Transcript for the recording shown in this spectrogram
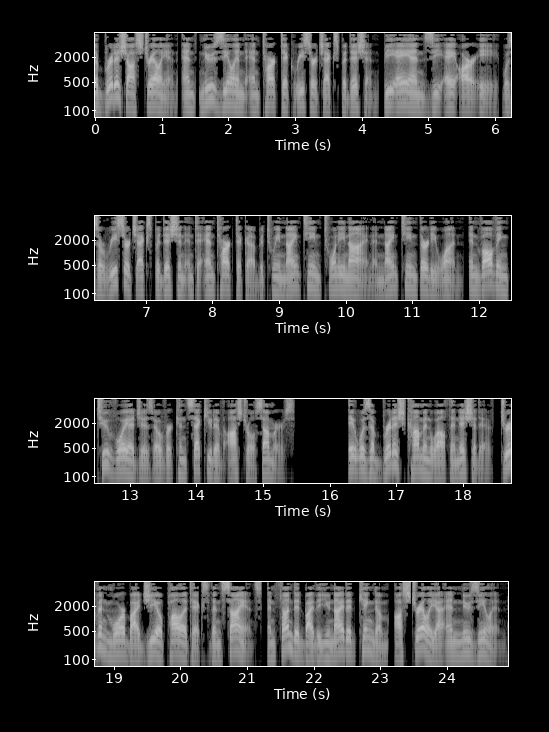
The British Australian and New Zealand Antarctic Research Expedition was a research expedition into Antarctica between 1929 and 1931, involving two voyages over consecutive austral summers. It was a British Commonwealth initiative, driven more by geopolitics than science, and funded by the United Kingdom, Australia and New Zealand.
